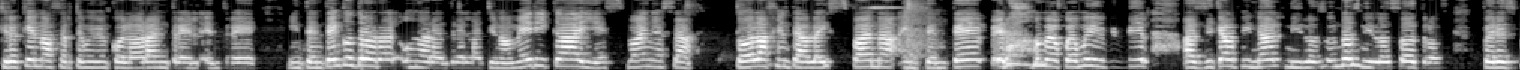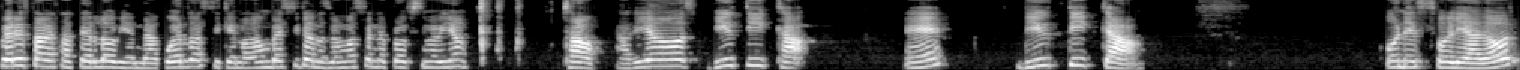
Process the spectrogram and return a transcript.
creo que no acerté muy bien con la hora entre, entre intenté encontrar una hora entre Latinoamérica y España, o sea, toda la gente habla hispana, intenté, pero me fue muy difícil, así que al final ni los unos ni los otros. Pero espero esta vez hacerlo bien, ¿de acuerdo? Así que nada, un besito, nos vemos en el próximo video. Chao, adiós, Beauty Cow, ¿eh? Beauty Cow. Un esfoliador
